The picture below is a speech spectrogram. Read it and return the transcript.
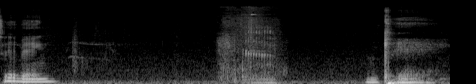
Saving. Okay.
